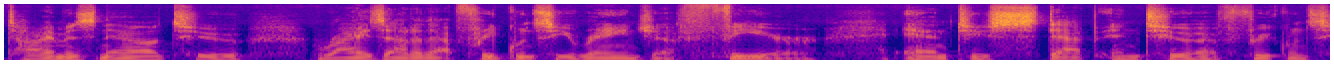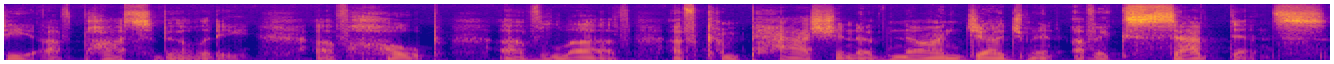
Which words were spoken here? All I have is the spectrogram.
Time is now to rise out of that frequency range of fear and to step into a frequency of possibility, of hope, of love, of compassion, of non judgment, of acceptance.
